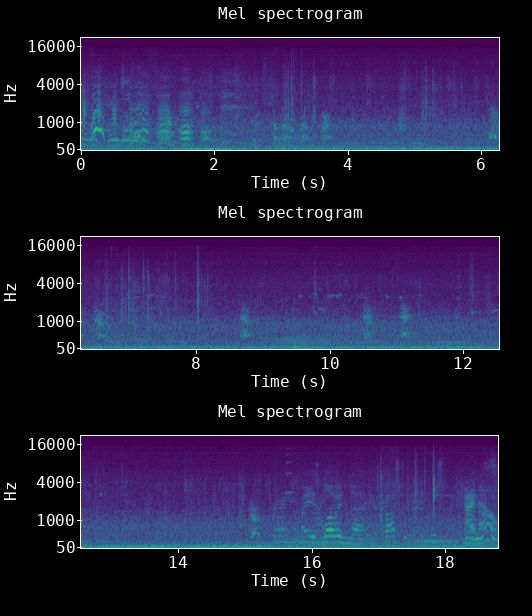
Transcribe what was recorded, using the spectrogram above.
like she was We got paid on it. May's loving uh, your costume. I know.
